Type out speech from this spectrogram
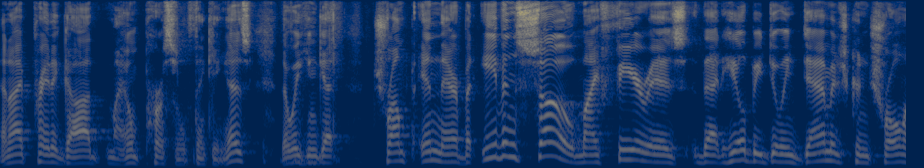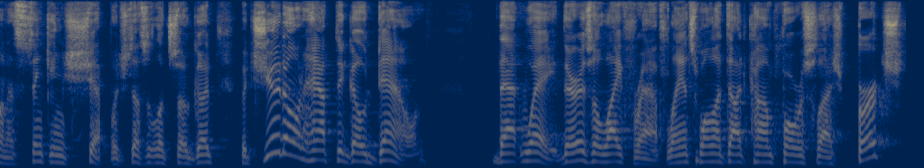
And I pray to God, my own personal thinking is that we can get Trump in there. But even so, my fear is that he'll be doing damage control on a sinking ship, which doesn't look so good. But you don't have to go down that way. There is a life raft. LanceWallnau.com forward slash birch.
